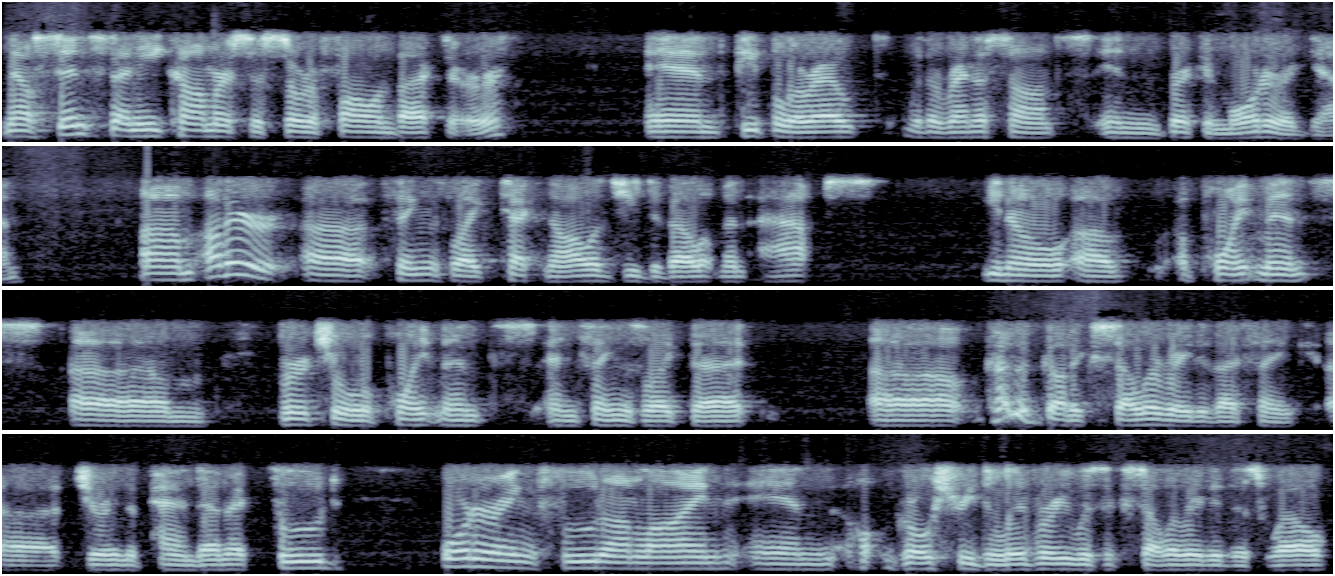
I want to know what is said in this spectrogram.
Now, since then, e-commerce has sort of fallen back to earth, and people are out with a renaissance in brick and mortar again. Um, other uh, things like technology development apps, you know, uh, appointments, um, virtual appointments, and things like that, uh, kind of got accelerated, I think, uh, during the pandemic. Food, ordering food online and grocery delivery was accelerated as well.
